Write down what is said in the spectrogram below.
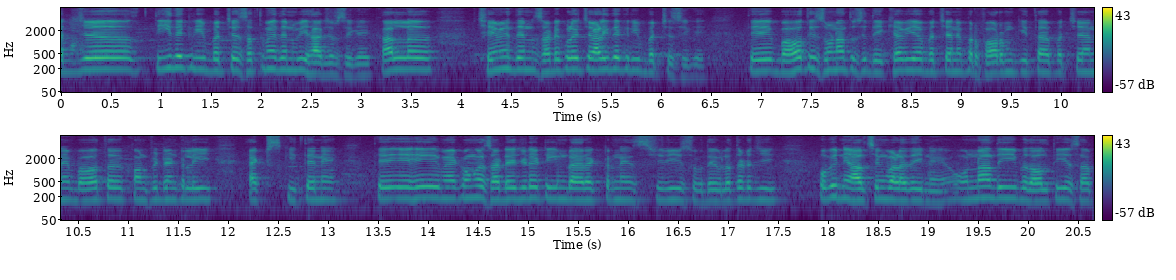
ਅੱਜ 30 ਦੇ ਕਰੀਬ ਬੱਚੇ 7ਵੇਂ ਦਿਨ ਵੀ ਹਾਜ਼ਰ ਸੀਗੇ। ਕੱਲ 6ਵੇਂ ਦਿਨ ਸਾਡੇ ਕੋਲੇ 40 ਦੇ ਕਰੀਬ ਬੱਚੇ ਸੀਗੇ। ਤੇ ਬਹੁਤ ਹੀ ਸੋਹਣਾ ਤੁਸੀਂ ਦੇਖਿਆ ਵੀ ਹੈ ਬੱਚਿਆਂ ਨੇ ਪਰਫਾਰਮ ਕੀਤਾ, ਬੱਚਿਆਂ ਨੇ ਬਹੁਤ ਕੌਨਫੀਡੈਂਟਲੀ ਐਕਟਸ ਕੀਤੇ ਨੇ। ਤੇ ਇਹ ਮੈਂ ਕਹੂੰਗਾ ਸਾਡੇ ਜਿਹੜੇ ਟੀਮ ਡਾਇਰੈਕਟਰ ਨੇ ਸ਼੍ਰੀ ਸੁਖਦੇਵ ਲੱਦੜ ਜੀ, ਉਹ ਵੀ ਨਿਹਾਲ ਸਿੰਘ ਵਾਲੇ ਦੇ ਹੀ ਨੇ। ਉਹਨਾਂ ਦੀ ਬਦੌਲਤ ਹੀ ਇਹ ਸਭ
